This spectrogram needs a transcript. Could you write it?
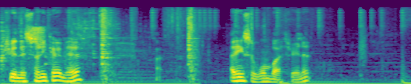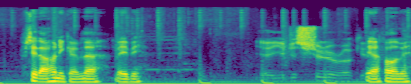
Should we in this honeycomb here? Um, I think it's a one by three, innit? If you take that honeycomb there, maybe. yeah, you just shoot a rocket. Yeah, follow me.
